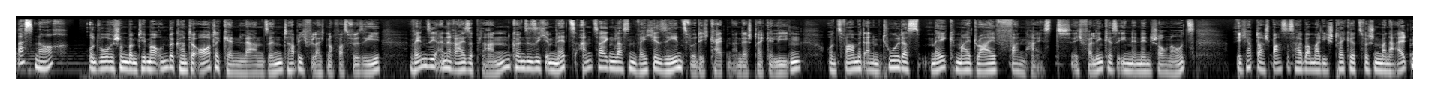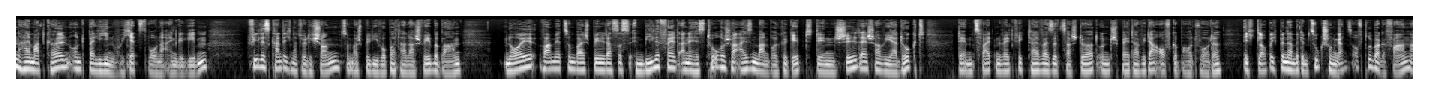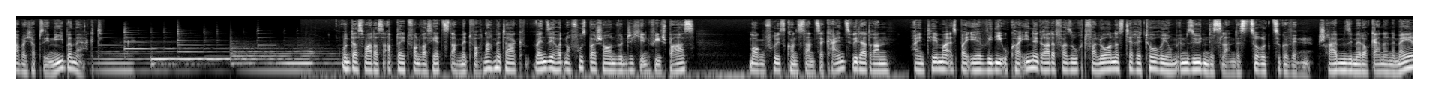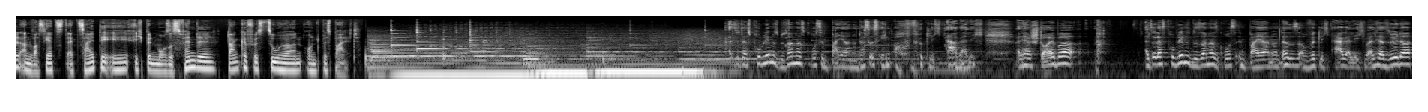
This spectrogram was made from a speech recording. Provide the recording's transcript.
Was noch? Und wo wir schon beim Thema unbekannte Orte kennenlernen sind, habe ich vielleicht noch was für Sie. Wenn Sie eine Reise planen, können Sie sich im Netz anzeigen lassen, welche Sehenswürdigkeiten an der Strecke liegen. Und zwar mit einem Tool, das Make My Drive Fun heißt. Ich verlinke es Ihnen in den Show Notes. Ich habe da spaßeshalber mal die Strecke zwischen meiner alten Heimat Köln und Berlin, wo ich jetzt wohne, eingegeben. Vieles kannte ich natürlich schon, zum Beispiel die Wuppertaler Schwebebahn. Neu war mir zum Beispiel, dass es in Bielefeld eine historische Eisenbahnbrücke gibt, den Schildescher Viadukt, der im Zweiten Weltkrieg teilweise zerstört und später wieder aufgebaut wurde. Ich glaube, ich bin da mit dem Zug schon ganz oft drüber gefahren, aber ich habe sie nie bemerkt. Und das war das Update von Was jetzt am Mittwochnachmittag. Wenn Sie heute noch Fußball schauen, wünsche ich Ihnen viel Spaß. Morgen früh ist Konstanze Keins wieder dran. Ein Thema ist bei ihr, wie die Ukraine gerade versucht, verlorenes Territorium im Süden des Landes zurückzugewinnen. Schreiben Sie mir doch gerne eine Mail an wasjetzt.zeit.de. Ich bin Moses Fendel. Danke fürs Zuhören und bis bald. Das Problem ist besonders groß in Bayern und das ist eben auch wirklich ärgerlich, weil Herr Stoiber also das Problem ist besonders groß in Bayern und das ist auch wirklich ärgerlich, weil Herr Söder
